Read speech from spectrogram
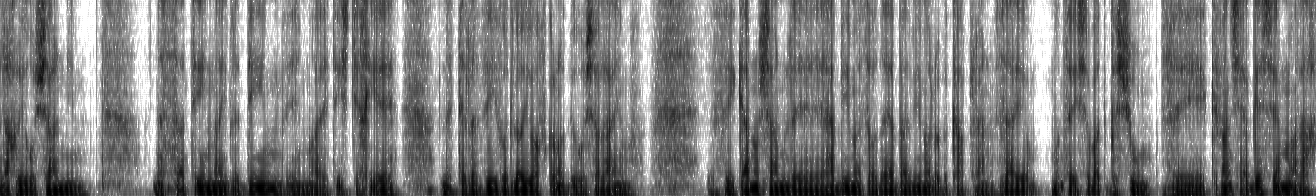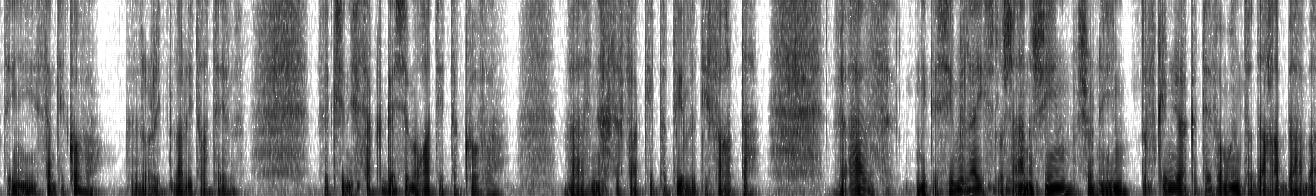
אנחנו ירושלמים, נסעתי עם הילדים ועם רעייתי שתחיה לתל אביב, עוד לא היו הפגנות בירושלים. והגענו שם להבימה, זה עוד היה בהבימה, לא בקפלן, וזה היה מוצאי שבת גשום. וכיוון שהיה גשם, הלכתי, שמתי כובע, כדי לא, לא להתרטב. וכשנפסק הגשם הורדתי את הכובע. ואז נחשפה כיפתי לתפארתה. ואז ניגשים אליי שלושה אנשים שונים, דופקים לי לכתף ואומרים תודה רבה.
